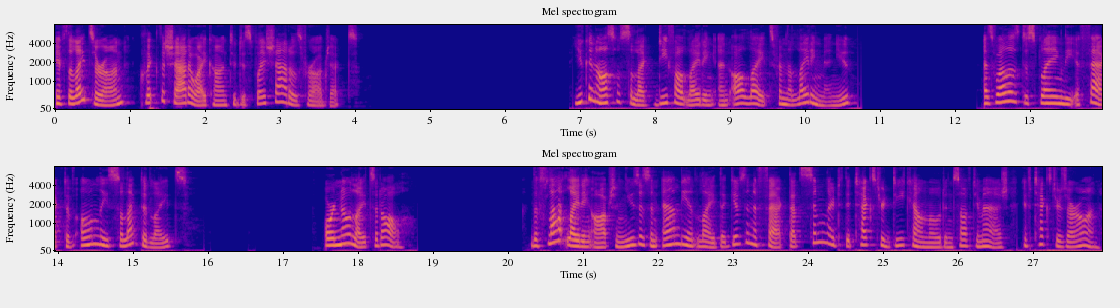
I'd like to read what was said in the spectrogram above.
If the lights are on, click the shadow icon to display shadows for objects. You can also select default lighting and all lights from the lighting menu as well as displaying the effect of only selected lights or no lights at all. The flat lighting option uses an ambient light that gives an effect that's similar to the texture decal mode in Softimage if textures are on.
